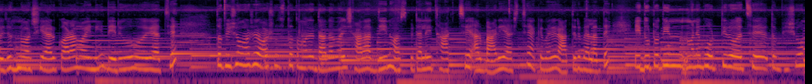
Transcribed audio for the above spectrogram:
ওই জন্য আর শেয়ার করা হয়নি, দেরিও হয়ে গেছে। তো ভীষণমশাই অসুস্থ তোমাদের দাদাভাই সারা দিন হসপিটালেই থাকছে আর বাড়ি আসছে একেবারে রাতের বেলাতে। এই দুটো দিন মানে ভর্তি রয়েছে, তো ভীষণ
